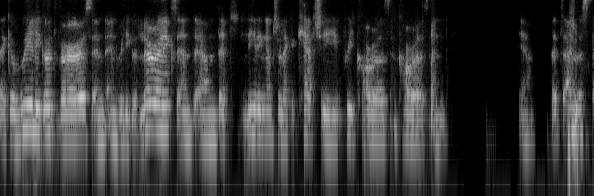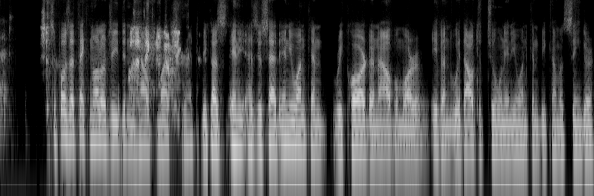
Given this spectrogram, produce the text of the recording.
like a really good verse and, and really good lyrics and um, that leading into like a catchy pre-chorus and chorus and yeah that I miss that. suppose that technology didn't help much right? because any as you said anyone can record an album or even without a tune anyone can become a singer.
